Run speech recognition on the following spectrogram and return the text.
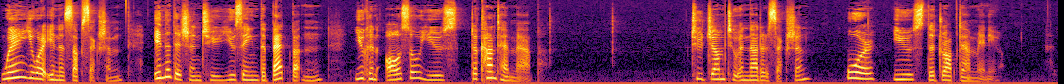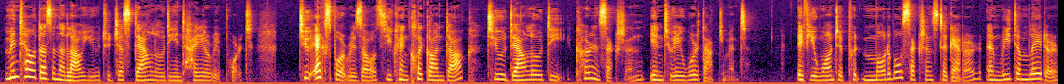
When you are in a subsection, in addition to using the Bet button, you can also use the content map to jump to another section or use the drop-down menu. Mintel doesn't allow you to just download the entire report. To export results, you can click on Doc to download the current section into a Word document. If you want to put multiple sections together and read them later,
